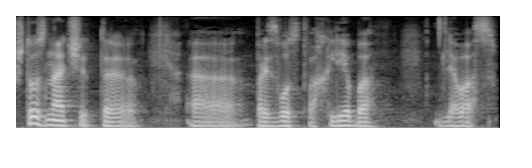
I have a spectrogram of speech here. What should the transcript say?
Что значит э, производства хлеба для вас?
